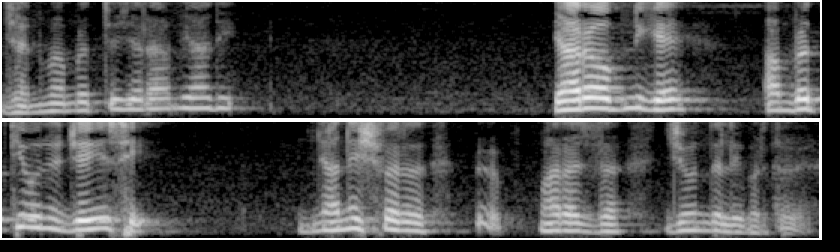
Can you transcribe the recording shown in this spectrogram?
ಜನ್ಮ, ಮೃತ್ಯು ಜರ ವ್ಯಾಧಿ. ಯಾರೋ ಒಬ್ಬನಿಗೆ ಆ ಮೃತ್ಯುವನ್ನು ಜಯಿಸಿ ಜ್ಞಾನೇಶ್ವರ, ಮಹಾರಾಜರ ಜೀವನದಲ್ಲಿ ಬರ್ತದೆ.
